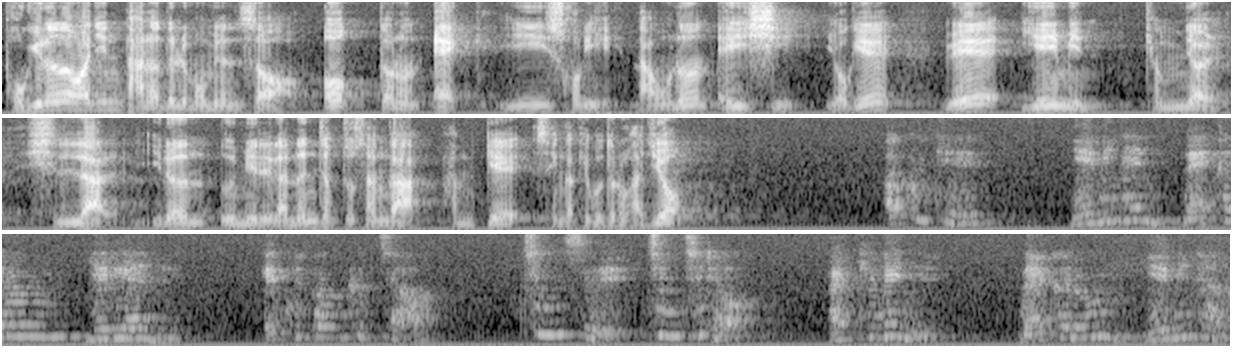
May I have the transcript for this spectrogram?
보기로 나와진 단어들을 보면서 억 또는 액, 이 소리 나오는 AC, 요게 왜 예민, 격렬, 신랄 이런 의미를 갖는 접두사인가 함께 생각해 보도록 하죠. 어쿠트 예민한 날카로운 예리한 에쿠펑 급처 춤술 춤추려 아큐멘 날카로운 예민함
